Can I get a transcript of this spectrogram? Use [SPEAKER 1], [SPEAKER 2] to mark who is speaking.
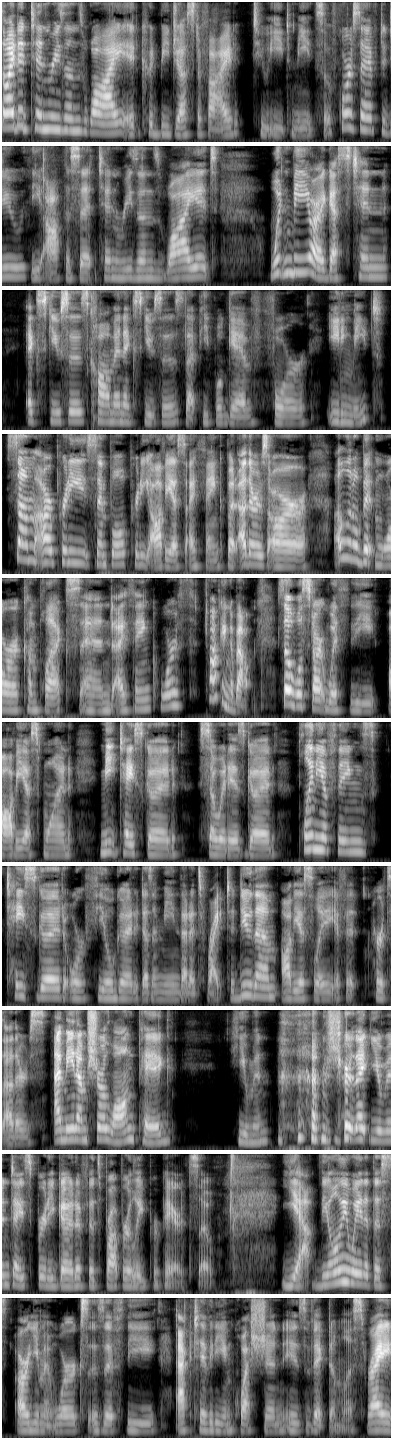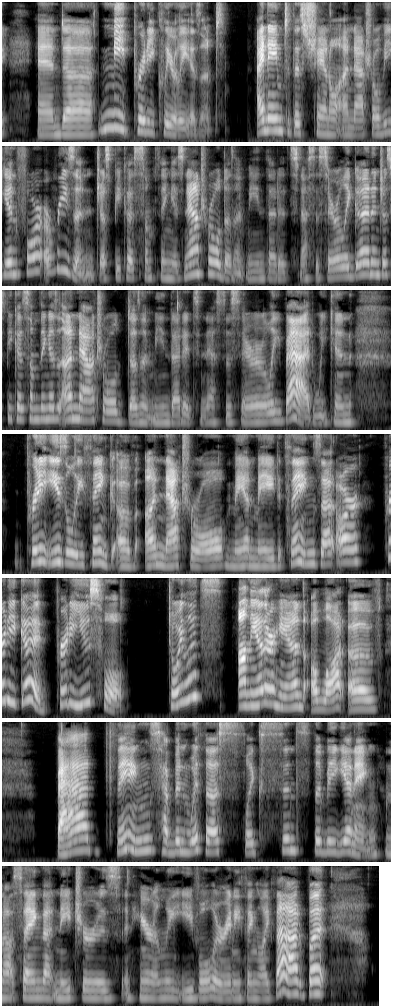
[SPEAKER 1] So I did 10 reasons why it could be justified to eat meat. So of course I have to do the opposite 10 reasons why it wouldn't be, or I guess 10 excuses, common excuses that people give for eating meat. Some are pretty simple, pretty obvious, I think, but others are a little bit more complex and I think worth talking about. So we'll start with the obvious one meat tastes good, so it is good. Plenty of things taste good or feel good. It doesn't mean that it's right to do them, obviously, if it hurts others. I mean, I'm sure long pig human. I'm sure that human tastes pretty good if it's properly prepared. So, yeah, the only way that this argument works is if the activity in question is victimless, right? And uh, meat pretty clearly isn't. I named this channel Unnatural Vegan for a reason. Just because something is natural doesn't mean that it's necessarily good, and just because something is unnatural doesn't mean that it's necessarily bad. We can pretty easily think of unnatural man made things that are pretty good, pretty useful. Toilets? On the other hand, a lot of bad things have been with us like since the beginning. I'm not saying that nature is inherently evil or anything like that, but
